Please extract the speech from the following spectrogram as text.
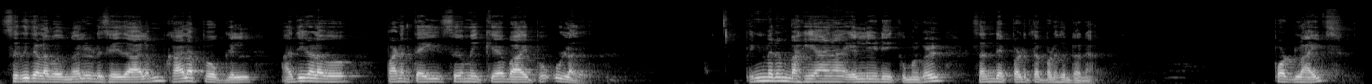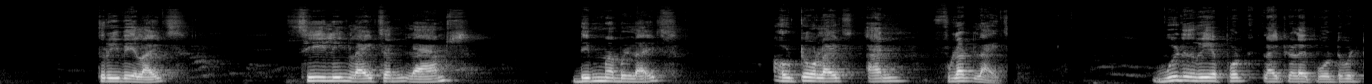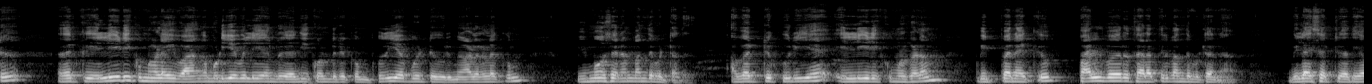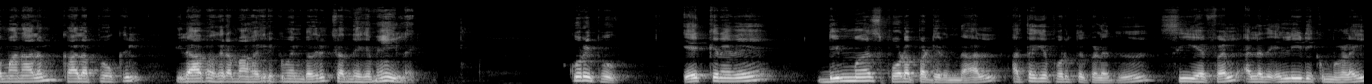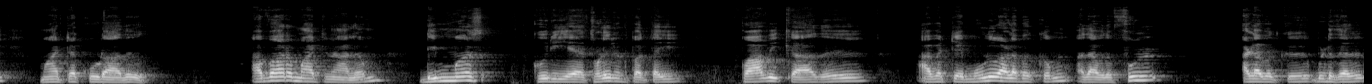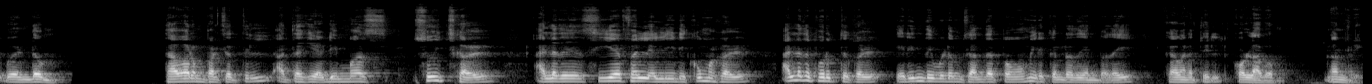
சிறிதளவு முதலீடு செய்தாலும் காலப்போக்கில் அதிகளவு பணத்தை சேமிக்க வாய்ப்பு உள்ளது. பின்வரும் வகையான எல்இடி குமிழ்கள் சந்தைப்படுத்தப்படுகின்றன. Pot lights three way lights ceiling lights and lamps dimmable lights outdoor lights and flood lights வீடு நிறைய பொட் லைட்களை போட்டுவிட்டு அதற்கு எல்இடி கும்பலை வாங்க முடியவில்லை என்று ஏங்கிக் கொண்டிருக்கும் புதிய வீட்டு உரிமையாளர்களுக்கும் விமோசனம் வந்துவிட்டது. அவற்றுக்குரிய எல்இடி குமிழ்களும் விற்பனைக்கு பல்வேறு தரத்தில் வந்துவிட்டன. விலை சற்று அதிகமானாலும் காலப்போக்கில் இலாபகரமாக இருக்கும் என்பதில் சந்தேகமே இல்லை. குறிப்பு. ஏற்கனவே டிம்மர்ஸ் போடப்பட்டிருந்தால் அத்தகைய பொருத்துக்களுக்கு சிஎஃப்எல் அல்லது எல்இடி கும்பல்களை மாற்றக்கூடாது. அவ்வாறு மாற்றினாலும் டிம்மர்ஸ்க்குரிய தொழில்நுட்பத்தை பாவிக்காது. அவற்றை முழு அளவுக்கும் அதாவது ஃபுல் அளவுக்கு விடுதல் வேண்டும். தவறும் பட்சத்தில் அத்தகைய டிம்மர்ஸ் சுவிட்ச்கள் அல்லது சிஎஃப்எல் எல்இடி குமிழ்கள் அல்லது பொருத்துக்கள் எரிந்துவிடும் சந்தர்ப்பமும் இருக்கின்றது என்பதை கவனத்தில் கொள்ளவும். நன்றி.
